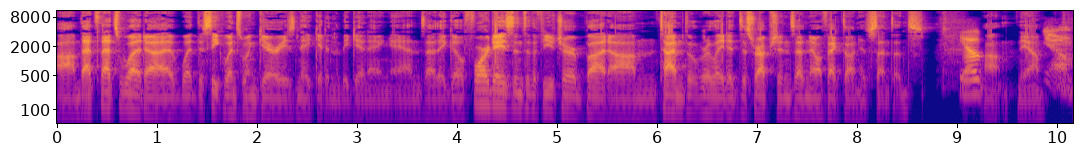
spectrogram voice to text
Um, that's that's what uh, what the sequence when Gary's naked in the beginning, and uh, they go four days into the future, but um, time related disruptions have no effect on his sentence. Yep. Um, yeah. Yeah.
